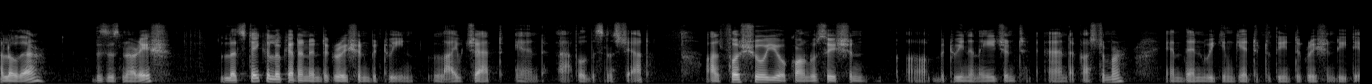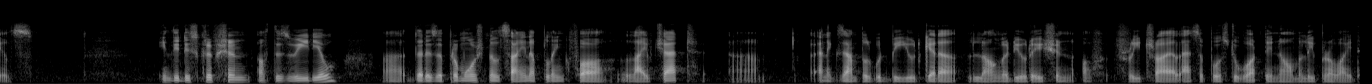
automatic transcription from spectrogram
Hello there, this is Naresh. Let's take a look at an integration between live chat and Apple Business Chat. I'll first show you a conversation uh, between an agent and a customer, and then we can get into the integration details. In the description of this video, uh, there is a promotional sign up link for live chat. Um, an example would be you'd get a longer duration of free trial as opposed to what they normally provide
